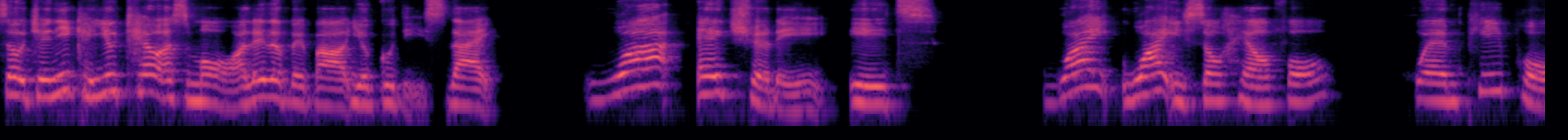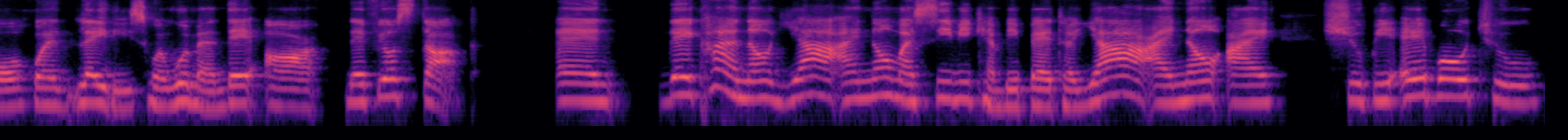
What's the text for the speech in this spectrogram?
So Jenny, can you tell us more a little bit about your goodies? Like what actually is why why is so helpful when people when ladies when women they are they feel stuck and they kind of know yeah i know my cv can be better yeah i know i should be able to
